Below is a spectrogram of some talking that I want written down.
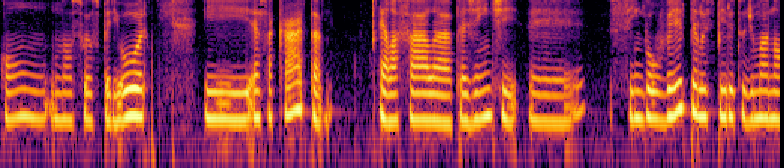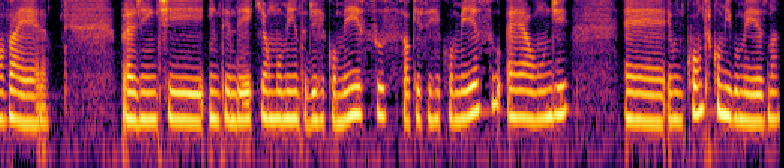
com o nosso eu superior. E essa carta, ela fala para gente é, se envolver pelo espírito de uma nova era, para gente entender que é um momento de recomeços, só que esse recomeço é onde é, eu encontro comigo mesma,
